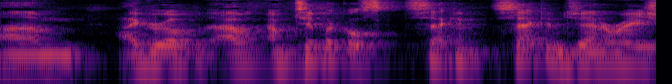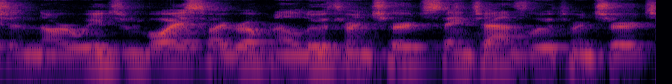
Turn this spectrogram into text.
Um, I grew up. I was, I'm typical second second generation Norwegian boy, so I grew up in a Lutheran church, St. John's Lutheran Church.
